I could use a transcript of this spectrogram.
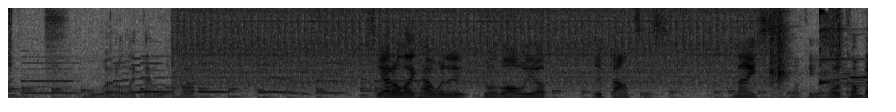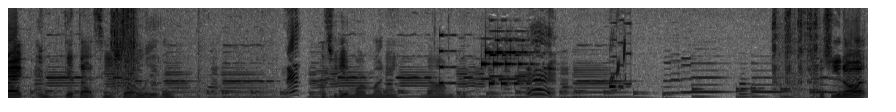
Ooh, I don't like that little hop. See, I don't like how when it goes all the way up, it bounces. Nice. Okay, we'll come back and get that seashell later. Once we get more money. No, I'm good. Actually, you know what?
